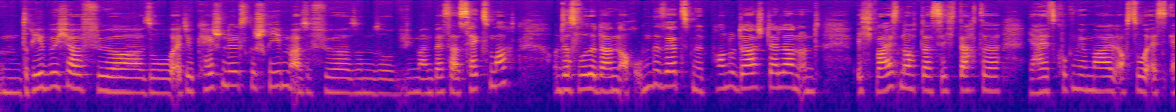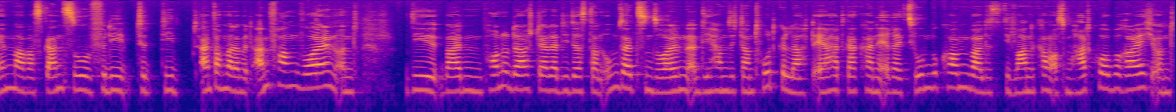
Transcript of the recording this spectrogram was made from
ähm, Drehbücher für so Educationals geschrieben, also für so, so, wie man besser Sex macht. Und das wurde dann auch umgesetzt mit Pornodarstellern. Und ich weiß noch, dass ich dachte, ja, jetzt gucken wir mal auch so SM mal was ganz so für die, die einfach mal damit anfangen wollen. Und die beiden Pornodarsteller, die das dann umsetzen sollen, die haben sich dann totgelacht. Er hat gar keine Erektion bekommen, weil das, die waren, kamen aus dem Hardcore-Bereich und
